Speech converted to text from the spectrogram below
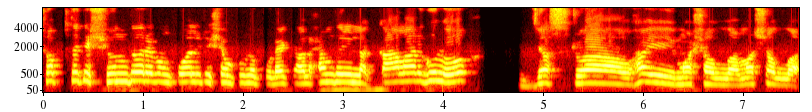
সব থেকে সুন্দর এবং কোয়ালিটি সম্পূর্ণ প্রোডাক্ট আলহামদুলিল্লাহ কালারগুলো জাস্ট হাই মাশাল্লাহ মাশাল্লাহ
